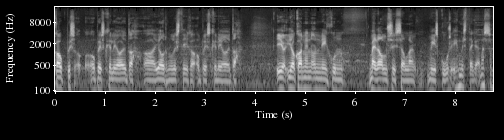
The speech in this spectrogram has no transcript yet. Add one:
kauppisopiskelijoita, äh, journalistiikan opiskelijoita. Jo, jokainen on niin kuin, meitä on ollut siis sellainen 5-6 ihmistä tekemässä.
